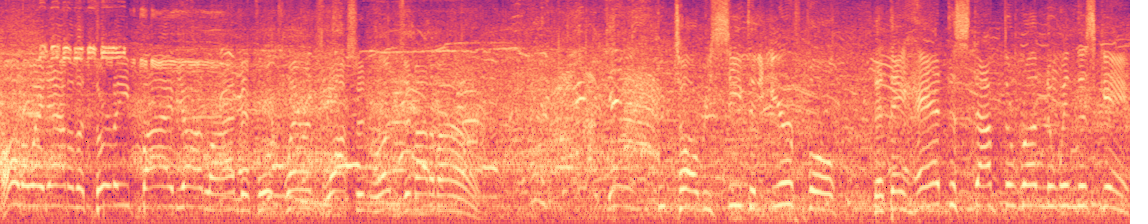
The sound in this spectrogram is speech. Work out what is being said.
All the way down to the 35-yard line before Clarence Lawson runs him out of bounds. Utah received an earful that they had to stop the run to win this game.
